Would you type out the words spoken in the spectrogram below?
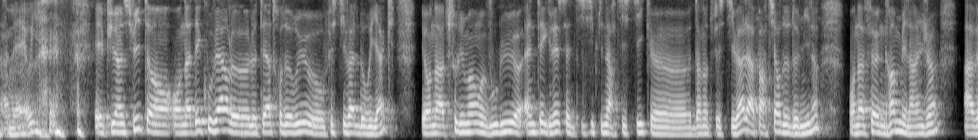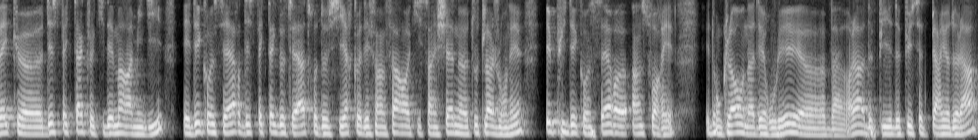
Ah ben oui. Et puis ensuite, on, on a découvert le, le théâtre de rue au festival d'Aurillac et on a absolument voulu intégrer cette discipline artistique dans notre festival. Et à partir de 2000, on a fait un grand mélange avec des spectacles qui démarrent à midi et des concerts, des spectacles de théâtre, de cirque, des fanfares qui s'enchaînent toute la journée et puis des concerts en soirée. Et donc là, on a déroulé, ben voilà, depuis depuis cette période-là.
